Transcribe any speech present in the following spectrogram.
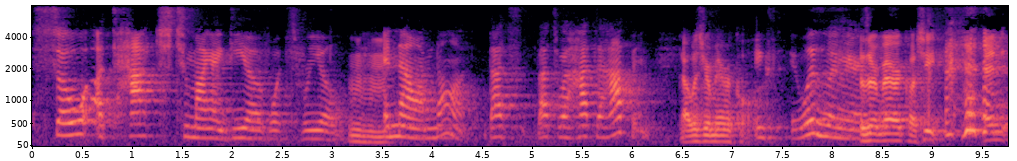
so attached to my idea of what's real. Mm-hmm. And now I'm not. That's, that's what had to happen. That was your miracle. It was my It miracle. was her miracle. She and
